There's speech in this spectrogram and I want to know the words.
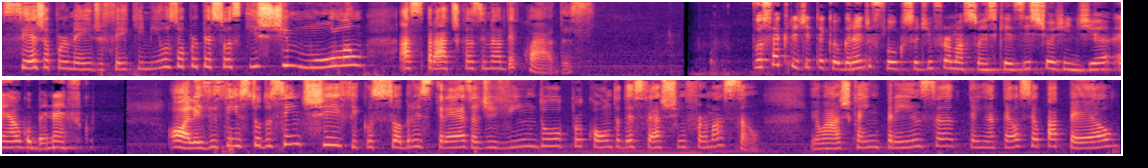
seja por meio de fake news ou por pessoas que estimulam as práticas inadequadas. Você acredita que o grande fluxo de informações que existe hoje em dia é algo benéfico? Olha, existem estudos científicos sobre o estresse advindo por conta do excesso de informação. Eu acho que a imprensa tem até o seu papel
